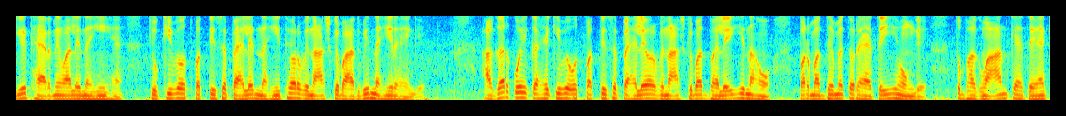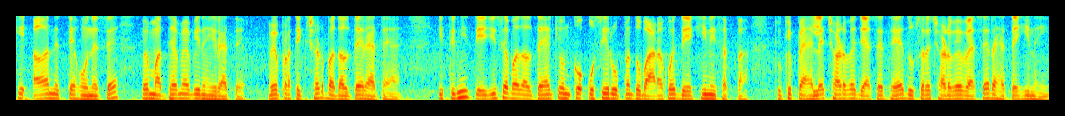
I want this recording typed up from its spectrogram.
ये ठहरने वाले नहीं हैं, क्योंकि वे उत्पत्ति से पहले नहीं थे और विनाश के बाद भी नहीं रहेंगे। अगर कोई कहे कि वे उत्पत्ति से पहले और विनाश के बाद भले ही ना हो, पर मध्य में तो रहते ही होंगे तो भगवान कहते हैं कि अनित्य होने से वे मध्य में भी नहीं रहते, वे प्रतिक्षण बदलते रहते हैं। इतनी तेज़ी से बदलते हैं कि उनको उसी रूप में दोबारा कोई देख ही नहीं सकता, क्योंकि पहले क्षण वे जैसे थे, दूसरे क्षण वे वैसे रहते ही नहीं,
